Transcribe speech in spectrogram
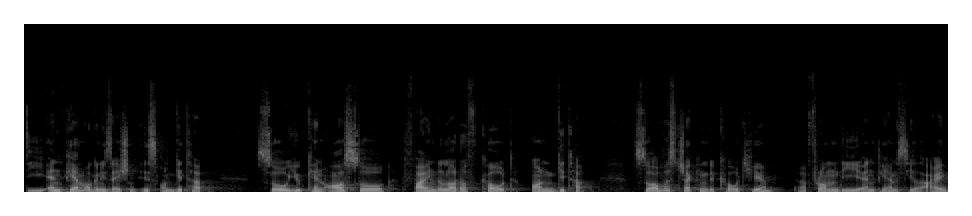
the npm organization is on GitHub so you can also find a lot of code on GitHub. So I was checking the code here uh, from the npm CLI.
